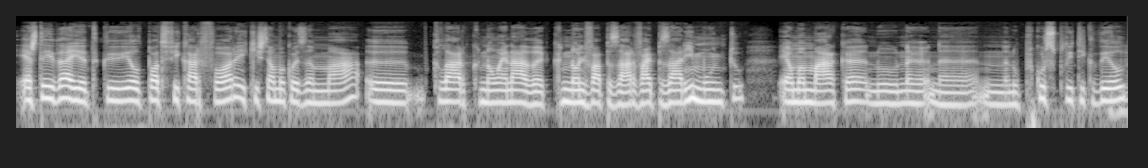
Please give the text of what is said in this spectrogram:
esta ideia de que ele pode ficar fora e que isto é uma coisa má, uh, claro que não é nada que não lhe vá pesar, vai pesar e muito. É uma marca no, na, na, no percurso político dele, uhum.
